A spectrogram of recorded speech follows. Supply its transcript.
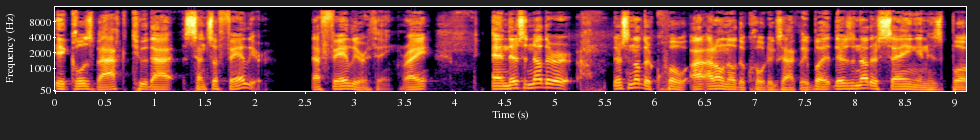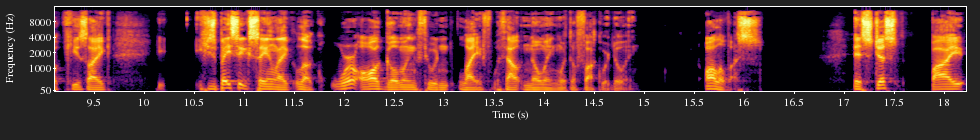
it goes back to that sense of failure, that failure thing, right? And there's another, there's another quote. I, I don't know the quote exactly, but there's another saying in his book. He's like, he's basically saying like, look, we're all going through life without knowing what the fuck we're doing. All of us. It's just by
